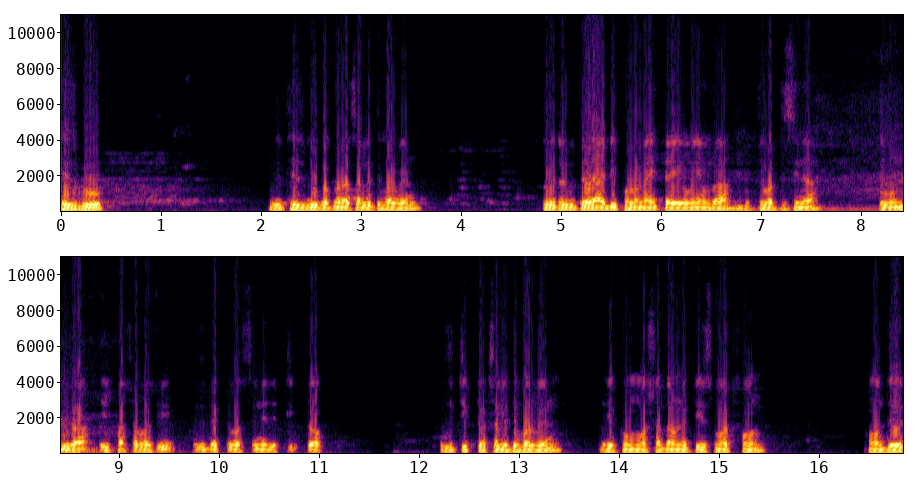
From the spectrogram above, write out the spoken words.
ফেসবুক ফেসবুক আপনারা চালাতে পারবেন। তো এটার ভিতরে আইডি খোলা নাই, তাই আমি আমরা ধরতে পারতেছি না। তো বন্ধুরা, এই পাশাপাশি এই যে দেখতে পাচ্ছেন, এই যে টিকটক, এই যে টিকটক চালাতে পারবেন। এরকম অসাধারণ একটি স্মার্টফোন আমাদের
